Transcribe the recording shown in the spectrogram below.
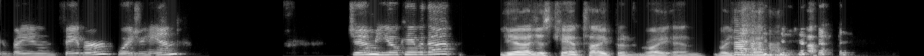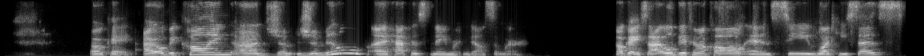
Everybody in favor? Raise your hand. Jim, you okay with that? Yeah, I just can't type and write and raise your hand. Okay, I will be calling uh, Jam- Jamil. I have his name written down somewhere. Okay, so I will give him a call and see what he says,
